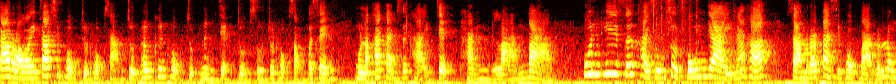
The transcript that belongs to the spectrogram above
996.63 จุดเพิ่มขึ้น 6.17 จุด 0.62%มูลค่าการซื้อขาย 7,000 ล้านบาท หุ้นที่ซื้อขายสูงสุดปูนใหญ่นะคะ 386 บาทลดลง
